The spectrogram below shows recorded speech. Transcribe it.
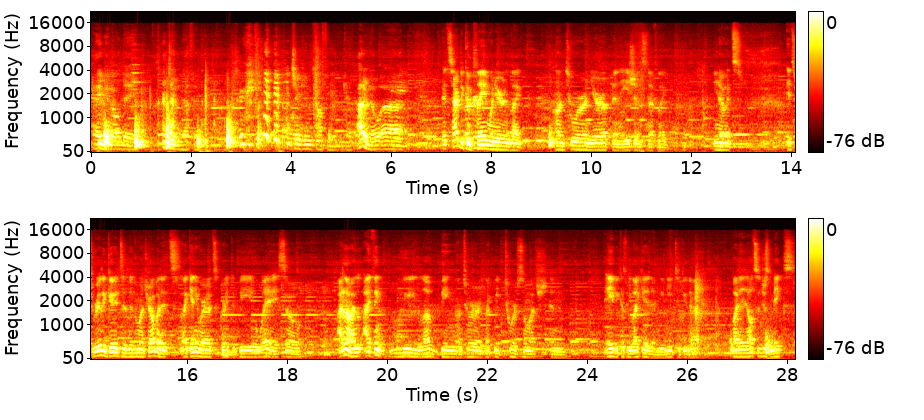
Hanging all day, doing nothing. drinking coffee. and kind of- I don't know. Uh, It's hard to complain when you're like on tour in Europe and Asia and stuff. Like, you know, it's it's really good to live in Montreal, but it's like anywhere, it's great to be away. So, I don't know. I, I think we love being on tour. Like we tour so much, and a because we like it and we need to do that. But it also just makes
